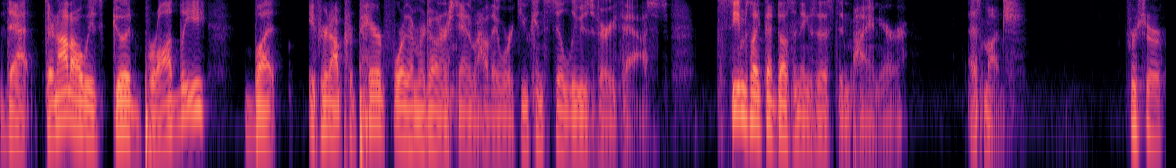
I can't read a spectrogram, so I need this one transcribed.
that they're not always good broadly, but if you're not prepared for them or don't understand how they work, you can still lose very fast. Seems like that doesn't exist in Pioneer as much. For sure.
